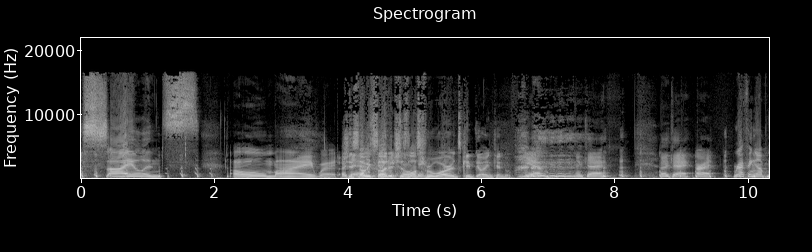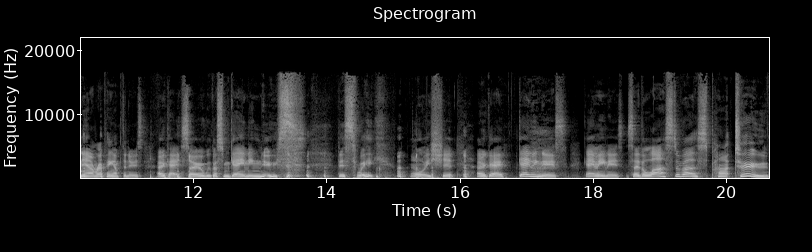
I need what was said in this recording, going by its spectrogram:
silence. Oh my word. Okay, She's so I'm excited, keep she's lost talking. for words. Keep going, Kendall. Yep. Okay. Okay. All right. Wrapping up now. Wrapping up the news. Okay. So we've got some gaming news this week. Holy shit. Okay. Gaming news. Gaming news. So The Last of Us Part 2,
